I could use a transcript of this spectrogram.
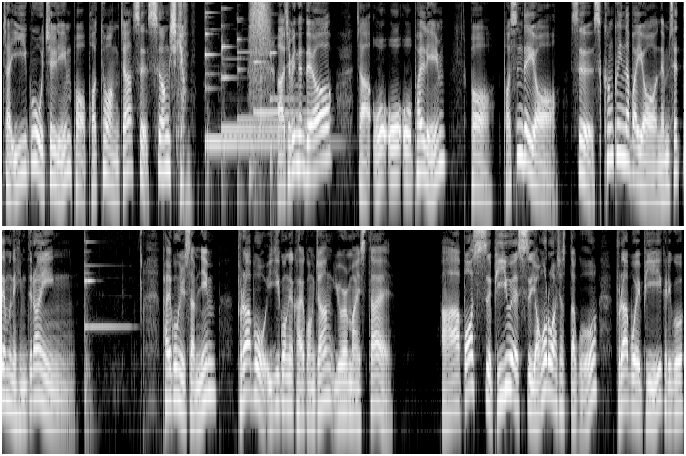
자, 2957님, 버, 버터 왕자, 스, 스엉시경. 아, 재밌는데요? 자, 5558님, 버, 버스인데요. 스, 스컹크 있나봐요. 냄새 때문에 힘들어잉. 8013님, 브라보, 이기광의 가요광장, You're My Style. 아, 버스, BUS, 영어로 하셨다고. 브라보의 B, 그리고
